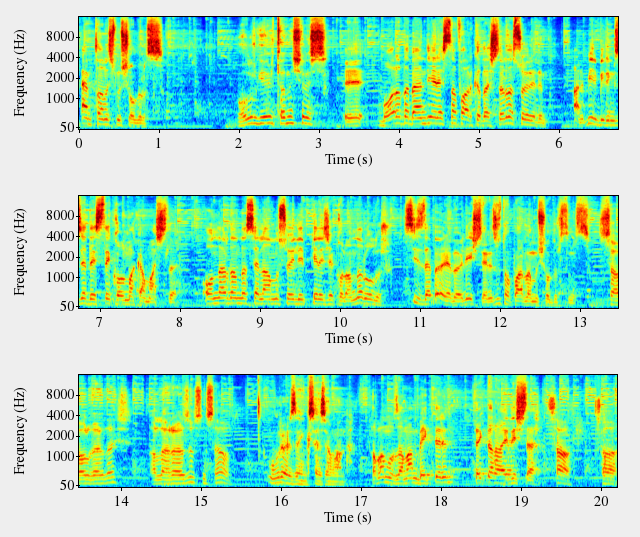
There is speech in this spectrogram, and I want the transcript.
Hem tanışmış oluruz. Olur gelir tanışırız. Ee, bu arada ben diğer esnaf arkadaşlara da söyledim. Hani birbirimize destek olmak amaçlı. Onlardan da selamı söyleyip gelecek olanlar olur. Siz de böyle böyle işlerinizi toparlamış olursunuz. Sağ ol kardeş. Allah razı olsun sağ ol. Uğrarız en kısa zamanda. Tamam o zaman beklerim. Tekrar hayırlı işler. Sağ ol. Sağ ol.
